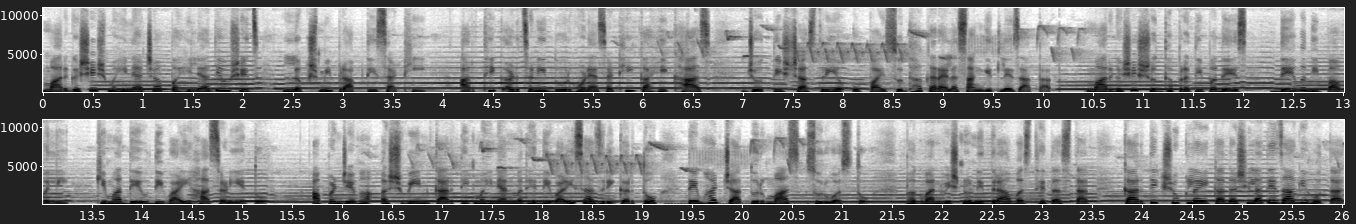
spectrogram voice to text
मार्गशीर्ष महिन्याच्या पहिल्या दिवशीच लक्ष्मी प्राप्तीसाठी आर्थिक अडचणी दूर होण्यासाठी काही खास ज्योतिषशास्त्रीय उपायसुद्धा करायला सांगितले जातात. मार्गशीर्ष शुद्ध प्रतिपदेस देवदीपावली किंवा देवदिवाळी हा सण येतो. आपण जेव्हा अश्विन कार्तिक महिन्यांमध्ये दिवाळी साजरी करतो तेव्हा चातुर्मास सुरू असतो. भगवान विष्णू निद्रा अवस्थेत असतात. कार्तिक शुक्ल एकादशीला ते जागे होतात.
